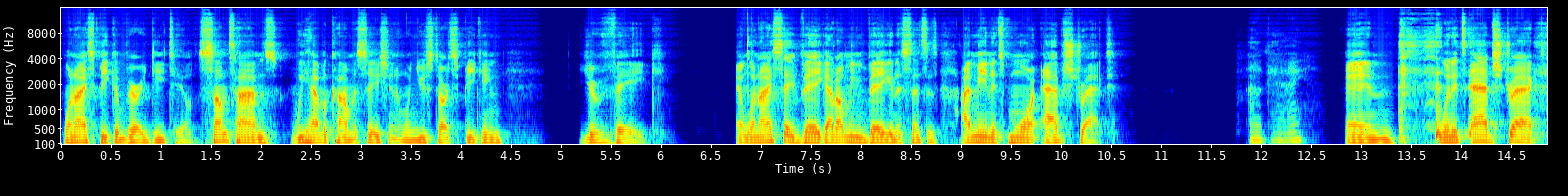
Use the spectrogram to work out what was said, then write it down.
when I speak, I'm very detailed. Sometimes we have a conversation, and when you start speaking, you're vague. And when I say vague, I don't mean vague in the senses. I mean it's more abstract. Okay. And when it's abstract,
